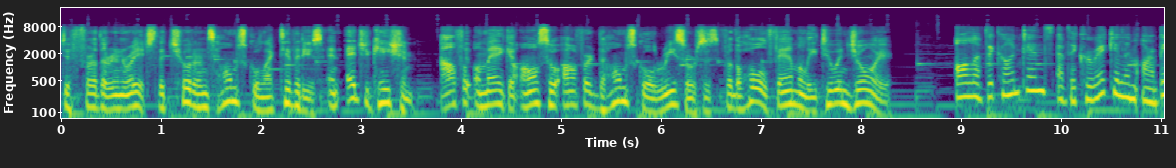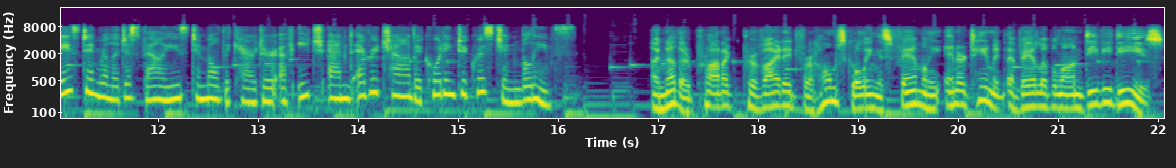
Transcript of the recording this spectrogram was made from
To further enrich the children's homeschool activities and education, Alpha Omega also offered the homeschool resources for the whole family to enjoy. All of the contents of the curriculum are based in religious values to mold the character of each and every child according to Christian beliefs. Another product provided for homeschooling is family entertainment available on DVDs.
